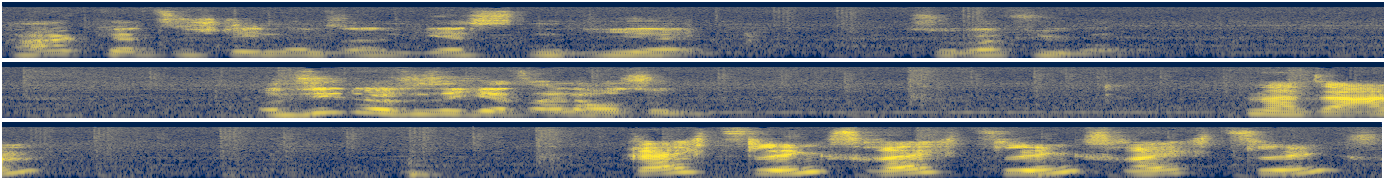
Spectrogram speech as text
Parkplätze stehen unseren Gästen hier zur Verfügung. Und Sie dürfen sich jetzt einen aussuchen. Na dann. Rechts, links, rechts, links, rechts, links.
